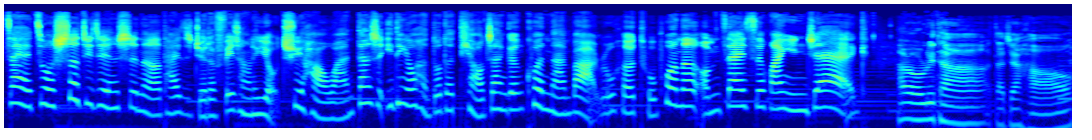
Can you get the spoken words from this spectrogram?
在做设计这件事呢，他一直觉得非常的有趣好玩，但是一定有很多的挑战跟困难吧？如何突破呢？我们再一次欢迎 Jack。Hello，Rita，大家好。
